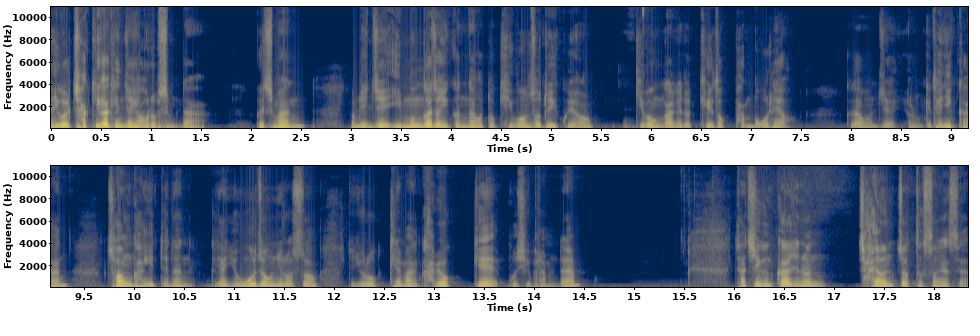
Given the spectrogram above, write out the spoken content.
이걸 찾기가 굉장히 어렵습니다. 그렇지만 이제 입문 과정이 끝나고 또 기본서도 있고요. 기본 강의도 계속 반복을 해요. 그다음은 이제 여러분께 되니까 처음 강의 때는 그냥 용어 정리로서 이렇게만 가볍게 보시기 바랍니다. 자, 지금까지는 자연적 특성이었어요.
